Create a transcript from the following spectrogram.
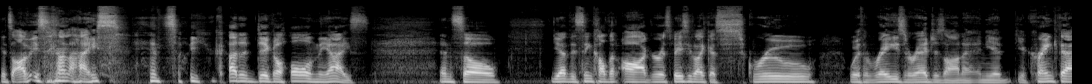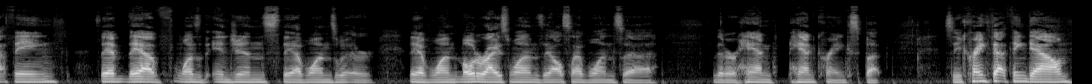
it's obviously on ice, and so you got to dig a hole in the ice, and so you have this thing called an auger. It's basically like a screw with razor edges on it, and you you crank that thing. So they have they have ones with engines. They have ones with they have one motorized ones. They also have ones uh, that are hand hand cranks, but so you crank that thing down.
